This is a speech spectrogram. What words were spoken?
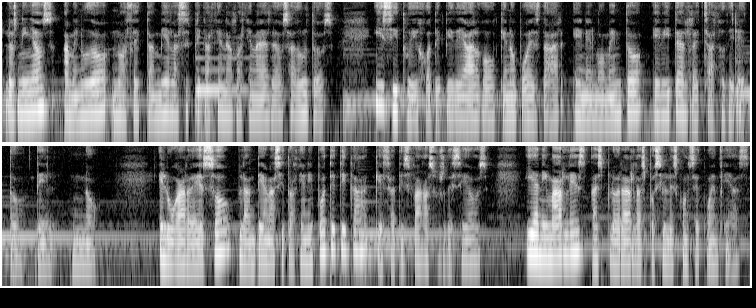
Los niños a menudo no aceptan bien las explicaciones racionales de los adultos y si tu hijo te pide algo que no puedes dar en el momento, evita el rechazo directo del no. En lugar de eso, plantea una situación hipotética que satisfaga sus deseos y animarles a explorar las posibles consecuencias.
